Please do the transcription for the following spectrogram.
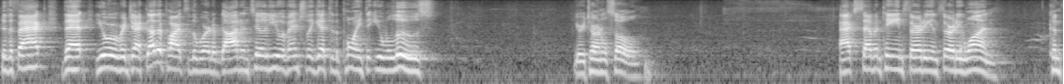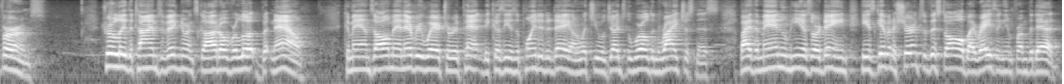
to the fact that you will reject other parts of the Word of God until you eventually get to the point that you will lose your eternal soul. Acts 17 30 and 31 confirms. Truly, the times of ignorance God overlooked, but now, commands all men everywhere to repent because he has appointed a day on which he will judge the world in righteousness. By the man whom he has ordained, he has given assurance of this to all by raising him from the dead.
